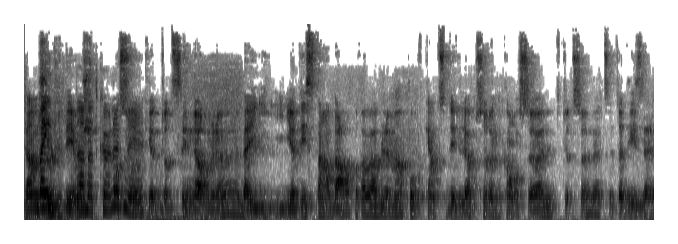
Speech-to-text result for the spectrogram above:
Dans le Ben, jeu vidéo, dans je notre suis cas, pas sûr mais- que toutes ces normes-là, ben, il il y a des standards probablement pour quand tu développes sur une console puis tout ça. Tu as des, euh,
